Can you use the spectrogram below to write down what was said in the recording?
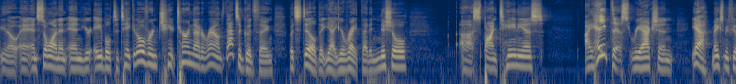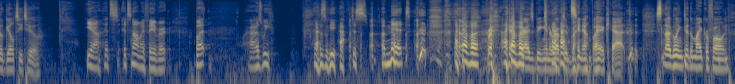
you know, and, and, so on, and, and you're able to take it over and ch- turn that around. That's a good thing, but still, that yeah, you're right. That initial, uh, spontaneous, I hate this reaction, yeah, makes me feel guilty too. Yeah, it's it's not my favorite, but as we as we have to admit, I have a I have Brad's being interrupted cat. by now by a cat snuggling to the microphone.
